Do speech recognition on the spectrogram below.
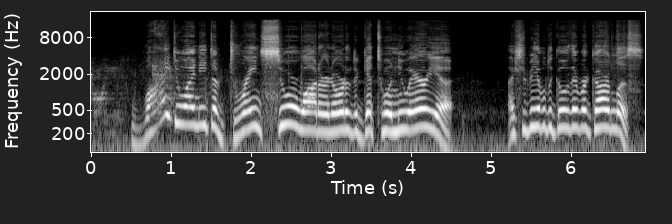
for you. Why do I need to drain sewer water in order to get to a new area? I should be able to go there regardless.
